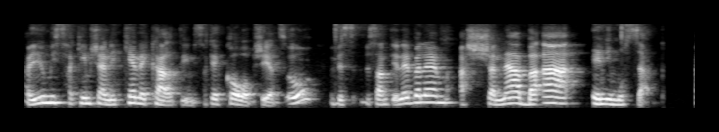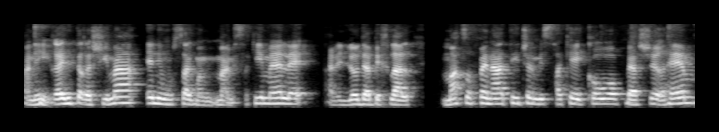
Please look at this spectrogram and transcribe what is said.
היו משחקים שאני כן הכרתי, משחקי קו-אופ שיצאו ושמתי לב אליהם, השנה הבאה אין לי מושג. אני ראיתי את הרשימה, אין לי מושג מה המשחקים האלה, אני לא יודע בכלל מה צופן העתיד של משחקי קו-אופ באשר הם,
